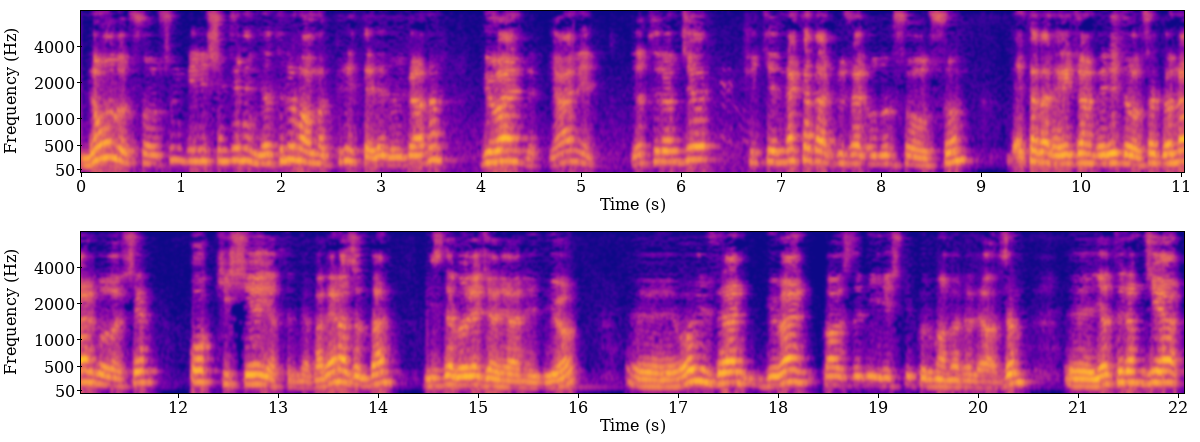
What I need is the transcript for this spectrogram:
Ne olursa olsun girişimcinin yatırım alma kriteri Duygu Hanım güvendir. Yani yatırımcı fikir ne kadar güzel olursa olsun, ne kadar heyecan verici olsa döner dolaşır o kişiye yatırım yapar. En azından bizde böyle cereyan ediyor. Ee, o yüzden güven bazlı bir ilişki kurmaları lazım. Ee, yatırımcıya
